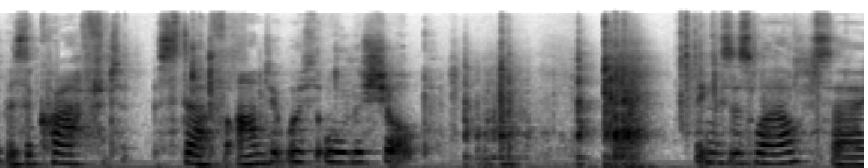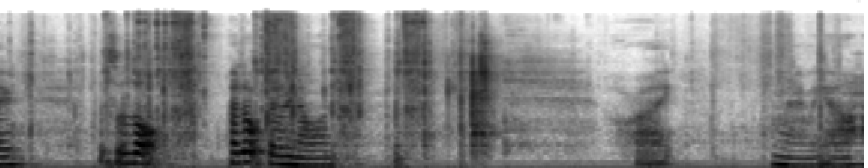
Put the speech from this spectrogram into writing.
it was the craft stuff and it was all the shop things as well so there's a lot a lot going on. Right, there we are.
